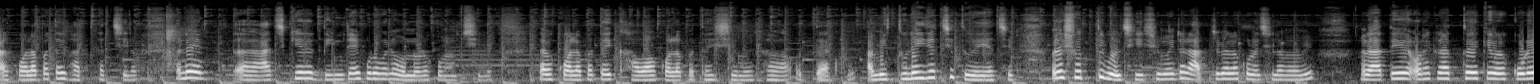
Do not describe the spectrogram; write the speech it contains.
আর কলা পাতায় ভাত খাচ্ছিলাম। মানে আজকের দিনটাই পুরো মানে অন্যরকম ছিল। তারপর কলা পাতায় খাওয়া কলা পাতায় সেমাই খাওয়া, ও দেখো, আমি তুলেই যাচ্ছি তুলে যাচ্ছি। মানে সত্যি বলছি সিমইটা রাত্রিবেলা করেছিলাম আমি। রাতে, অনেক রাত করে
